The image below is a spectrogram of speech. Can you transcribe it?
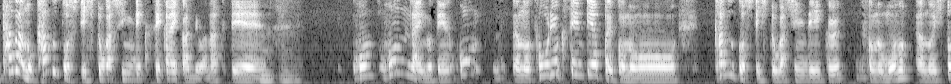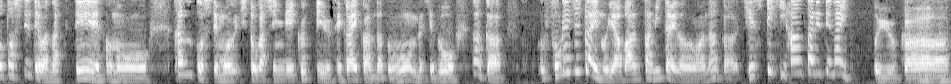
ただの数として人が死んでいく世界観ではなくて、うん本本来の戦本あの総力戦ってやっぱりその数として人が死んでいくそのものあの人としてではなくて、うん。その数としても人が死んでいくっていう世界観だと思うんだけどなんかそれ自体の野蛮さみたいなのはなんか決して批判されてないというか、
